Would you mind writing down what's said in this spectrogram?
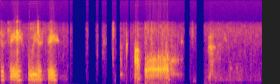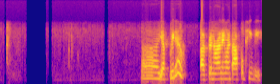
to see. Let me just see. Apple. Uh, yep, we do. Up and running with Apple TV.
